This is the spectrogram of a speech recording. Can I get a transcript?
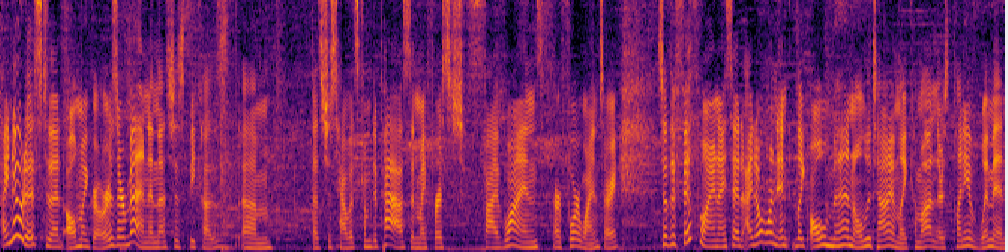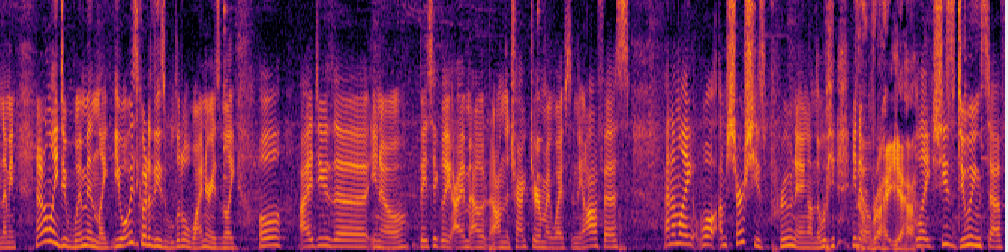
I noticed that all my growers are men, and that's just because um, that's just how it's come to pass. In my first five wines, or four wines, sorry. So the fifth wine, I said, I don't want in, like all men all the time. Like, come on, there's plenty of women. I mean, not only do women like you always go to these little wineries and like, oh, I do the, you know, basically I'm out on the tractor, my wife's in the office, and I'm like, well, I'm sure she's pruning on the, you know, Right, yeah. like she's doing stuff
